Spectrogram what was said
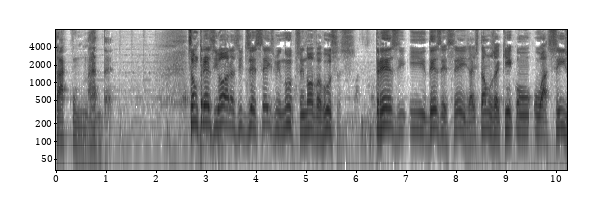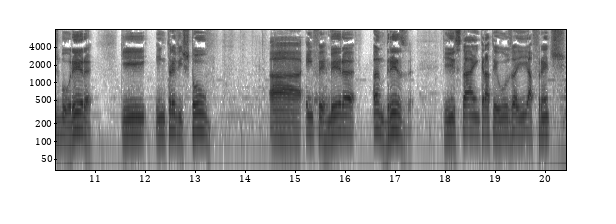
tá com nada. São 13 horas e 16 minutos em Nova Russas. 13 e 16. Já estamos aqui com o Assis Moreira, que entrevistou a enfermeira Andresa, que está em Crateus aí à frente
